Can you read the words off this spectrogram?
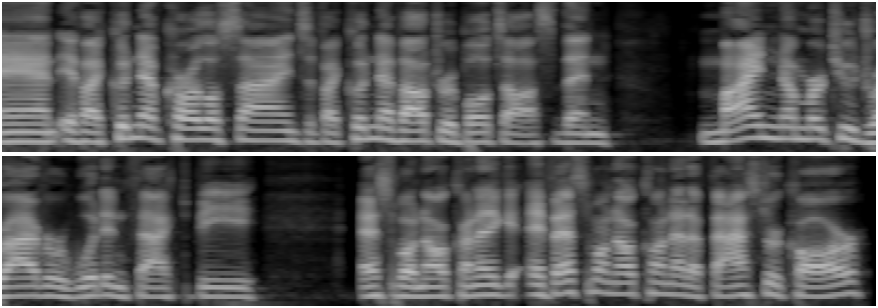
And if I couldn't have Carlos Sainz, if I couldn't have Valtteri Bottas, then my number two driver would in fact be Esteban Ocon. If Esteban Ocon had a faster car,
